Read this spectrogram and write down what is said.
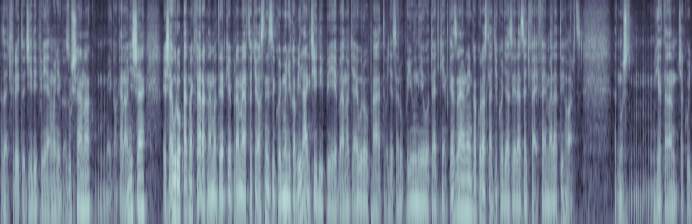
az egyfőrétő GDP-je mondjuk az USA-nak, még akár annyi se. És Európát meg felraknám a térképre, mert hogyha azt nézzük, hogy mondjuk a világ GDP-ében, hogyha Európát vagy az Európai Uniót egyként kezelnénk, akkor azt látjuk, hogy azért ez egy fejfej melletti harc. Tehát most hirtelen csak úgy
